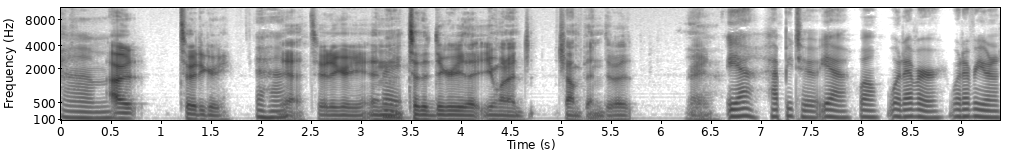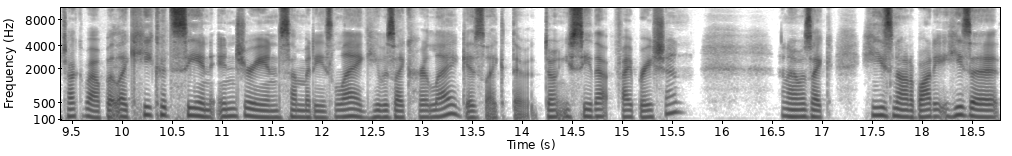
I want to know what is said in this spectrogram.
Um, I to a degree. uh-huh. Yeah, to a degree. And Right. to the degree that you want to j- jump into it. Right. Yeah, happy to. Yeah. Well, whatever, whatever you want to talk about. But like he could see an injury in somebody's leg. He was like, her leg is like the don't you see that vibration? And I was like, he's not a body. He's a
